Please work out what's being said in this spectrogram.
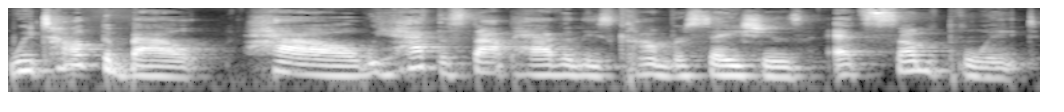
we talked about how we have to stop having these conversations at some point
